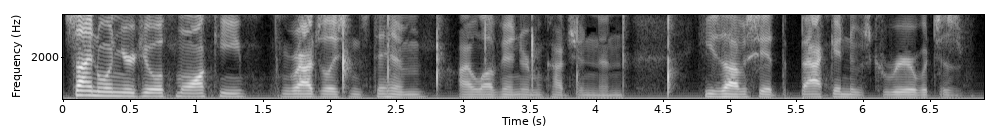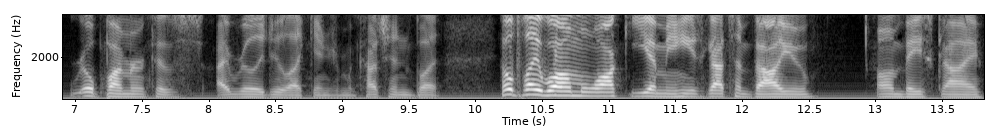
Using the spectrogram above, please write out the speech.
Signed one year deal with Milwaukee. Congratulations to him. I love Andrew McCutchen, and he's obviously at the back end of his career, which is real bummer because I really do like Andrew McCutchen. But he'll play well in Milwaukee. I mean, he's got some value on base guy,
